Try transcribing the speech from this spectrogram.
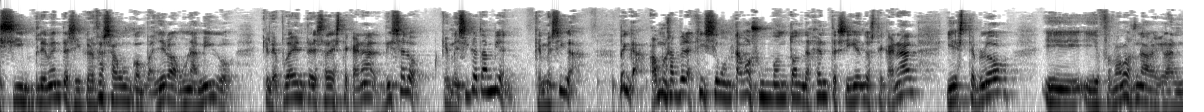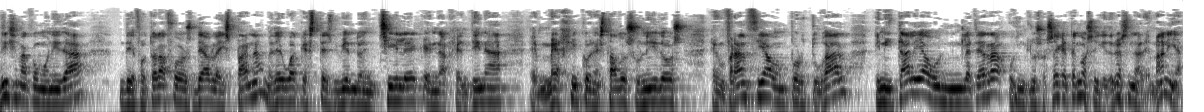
simplemente si conoces a algún compañero, a algún amigo que le pueda interesar este canal, díselo, que me siga también, que me siga. Venga, vamos a ver aquí si montamos un montón de gente siguiendo este canal y este blog y, formamos una grandísima comunidad de fotógrafos de habla hispana. Me da igual que estés viviendo en Chile, en Argentina, en México, en Estados Unidos, en Francia o en Portugal, en Italia o en Inglaterra o incluso sé que tengo seguidores en Alemania.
